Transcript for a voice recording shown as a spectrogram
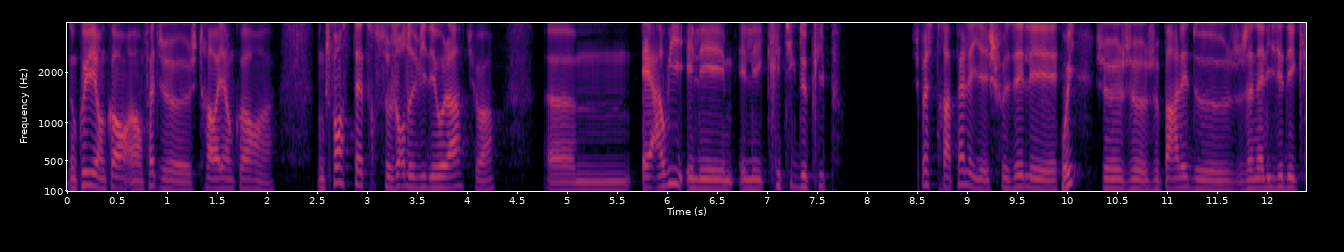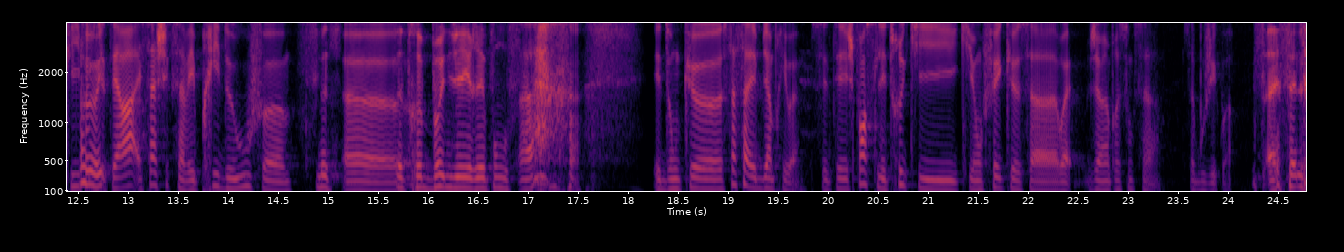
Donc oui, encore. En fait, je, je travaille encore. euh. Donc je pense peut-être ce genre de vidéo là, tu vois. Euh, et ah oui, et les, et les critiques de clips. Je sais pas si tu te rappelles, je faisais les. Oui. Je, je, je parlais de. J'analysais des clips, Oui, oui. etc. Et ça, je sais que ça avait pris de ouf. euh, Notre, euh, notre bonne vieille réponse. Et donc ça, ça avait bien pris, ouais. C'était, je pense, les trucs qui, qui ont fait que ça, ouais, j'avais l'impression que ça, ça bougeait, quoi. Ça- Celle-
